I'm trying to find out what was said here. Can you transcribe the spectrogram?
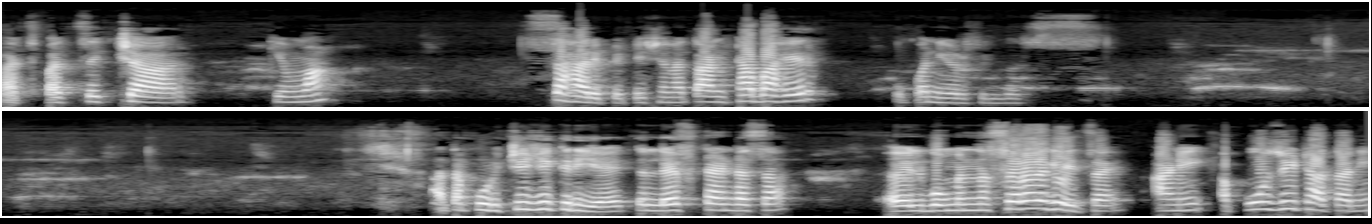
पाच पाचचे चार किंवा सहा रिपिटेशन आता अंगठा बाहेर ओपन युअर फिंगर्स आता पुढची जी क्रिया आहे तर लेफ्ट हँड असा एल्बोमन सरळ घ्यायचा आहे आणि अपोजिट हाताने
